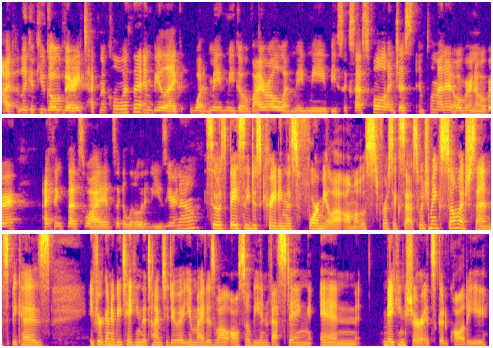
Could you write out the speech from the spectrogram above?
I like if you go very technical with it and be like, what made me go viral, what made me be successful, and just implement it over and over. I think that's why it's like a little bit easier now. So it's basically just creating this formula almost for success, which makes so much sense because if you're going to be taking the time to do it, you might as well also be investing in making sure it's good quality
